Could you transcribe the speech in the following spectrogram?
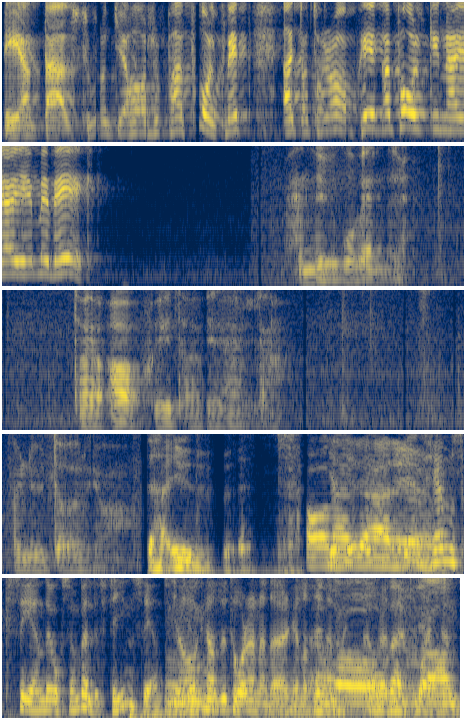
Det är jag inte alls. Tror inte jag har så pass folkvett att jag tar avsked av folk innan jag ger mig iväg. Men nu, o vänner, tar jag avsked av er alla. För nu dör jag. det här är ju... Ja, Ja, nej, ja, det här det är en är... hemsk scen, det är också en väldigt fin scen Jag hade tårarna där hela tiden. Ja. Det verkligen.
